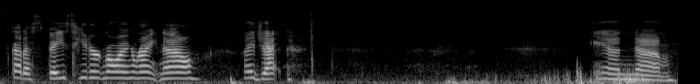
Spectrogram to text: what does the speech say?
It's got a space heater going right now. Hi, Jet. And um,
